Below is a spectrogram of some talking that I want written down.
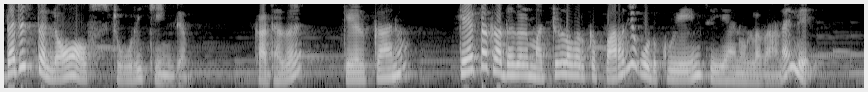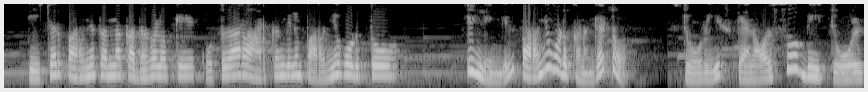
that is the law of story kingdom കഥകൾ കേൾക്കാനും കേട്ട കഥകൾ മറ്റുള്ളവർക്ക് പറഞ്ഞു കൊടുക്കുകയും ചെയ്യാനുള്ളതാണ് അല്ലേ? ടീച്ചർ പറഞ്ഞു തന്ന കഥകളൊക്കെ കൂട്ടുകാർ ആർക്കെങ്കിലും പറഞ്ഞു കൊടുത്തോ? ഇല്ലെങ്കിൽ പറഞ്ഞു കൊടുക്കണം കേട്ടോ. Stories can also be told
